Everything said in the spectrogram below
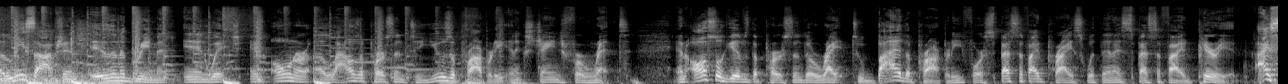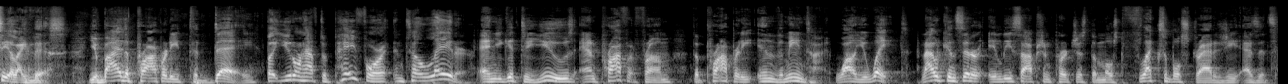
A lease option is an agreement in which an owner allows a person to use a property in exchange for rent and also gives the person the right to buy the property for a specified price within a specified period. I see it like this. You buy the property today, but you don't have to pay for it until later. And you get to use and profit from the property in the meantime while you wait. And I would consider a lease option purchase the most flexible strategy as it's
